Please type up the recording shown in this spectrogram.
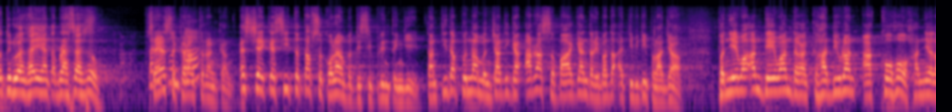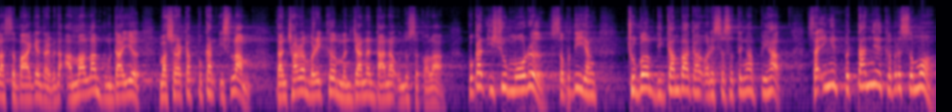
pertuduhan saya yang tak berasas tu? Saya sekarang terangkan. SJKC tetap sekolah yang berdisiplin tinggi dan tidak pernah menjadikan aras sebahagian daripada aktiviti pelajar. Penyewaan dewan dengan kehadiran alkohol hanyalah sebahagian daripada amalan budaya masyarakat bukan Islam dan cara mereka menjana dana untuk sekolah. Bukan isu moral seperti yang cuba digambarkan oleh sesetengah pihak. Saya ingin bertanya kepada semua,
